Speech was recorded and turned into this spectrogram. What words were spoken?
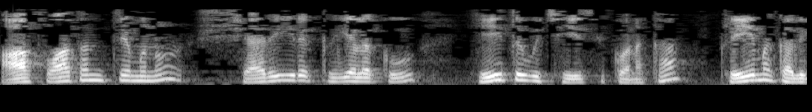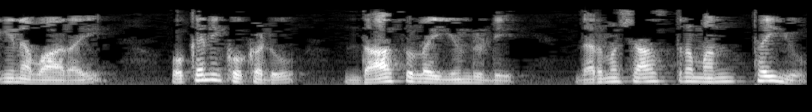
ఆ స్వాతంత్ర్యమును శరీర క్రియలకు హేతువు చేసి కొనక ప్రేమ కలిగిన వారై ఒకనికొకడు దాసులయ్యుండుడి. ధర్మశాస్త్రమంతయు.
